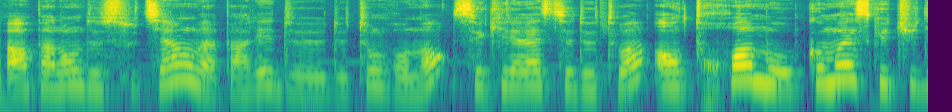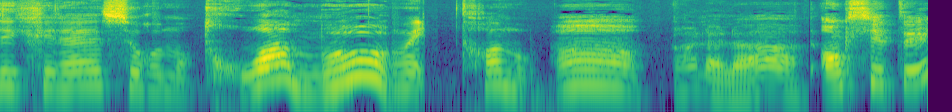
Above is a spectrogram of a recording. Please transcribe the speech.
Alors, en parlant de soutien, on va parler de, de ton roman, Ce qu'il reste de toi. En trois mots, comment est-ce que tu décrirais ce roman? Trois mots? Oui, trois mots. oh, oh là là Anxiété,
